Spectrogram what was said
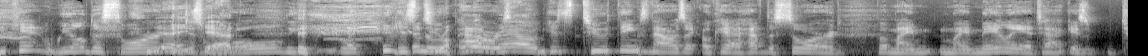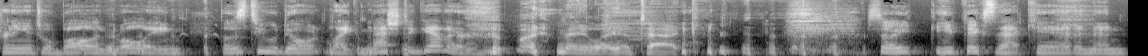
He can't wield a sword Yeah, and just roll. He, like his two powers, around. his two things now is like okay, I have the sword, but my my melee attack is turning into a ball and rolling. Those two don't like mesh together. My melee attack. So he, he picks that kid, and then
